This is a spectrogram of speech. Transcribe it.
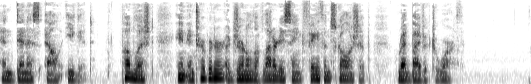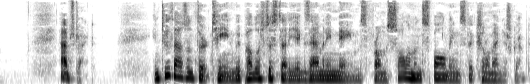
and Dennis L. Eggett. Published in Interpreter, a Journal of Latter-day Saint Faith and Scholarship, read by Victor Worth. Abstract. In 2013, we published a study examining names from Solomon Spalding's fictional manuscript,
